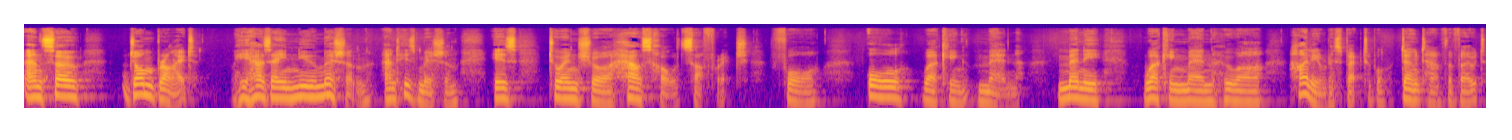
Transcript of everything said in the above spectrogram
and so John Bright he has a new mission, and his mission is to ensure household suffrage for all working men. Many working men who are highly respectable don't have the vote,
